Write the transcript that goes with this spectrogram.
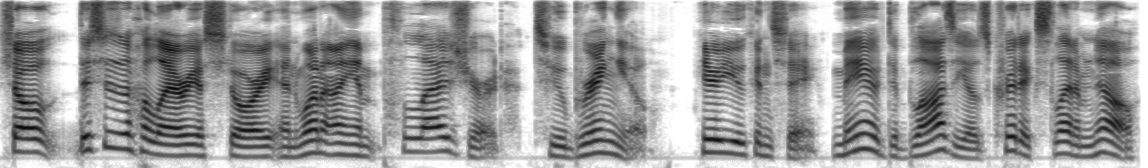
So, this is a hilarious story and one I am pleasured to bring you. Here you can see. Mayor de Blasio's critics let him know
